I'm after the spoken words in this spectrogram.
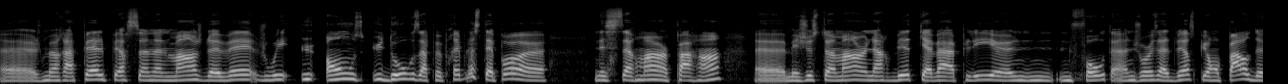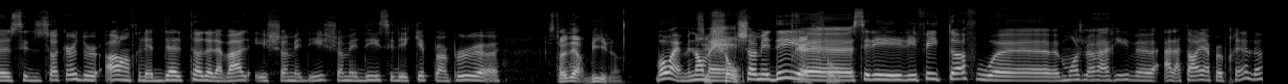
je me rappelle personnellement, je devais jouer U11, U12 à peu près. Puis là, c'était pas nécessairement un parent, euh, mais justement un arbitre qui avait appelé une, faute à une joueuse adverse. Puis on parle de c'est du soccer 2A entre les Delta de Laval et Chomédé. Chomédé, c'est l'équipe un peu. Euh, c'est un derby, là. Bon, ouais, mais non, mais Chomédé, euh, c'est les, les, filles tough où moi, je leur arrive à la taille à peu près, là.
